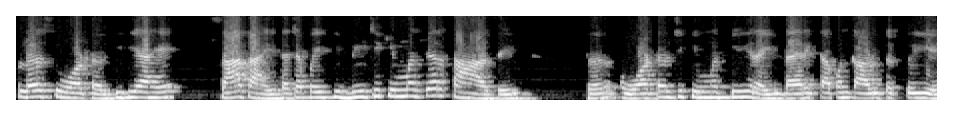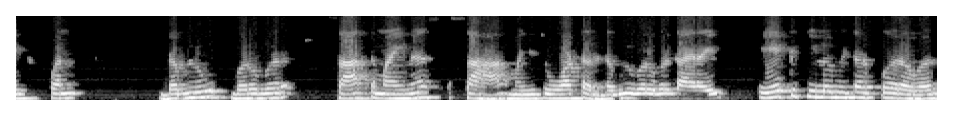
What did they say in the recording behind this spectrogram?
प्लस वॉटर किती आहे? सात आहे. त्याच्यापैकी बी ची किंमत जर सहा असेल तर वॉटरची किंमत किती राहील? डायरेक्ट आपण काढू शकतो एक पण डब्ल्यू बरोबर सात मायनस सहा म्हणजे वॉटर डब्ल्यू बरोबर काय राहील? एक किलोमीटर पर अवर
